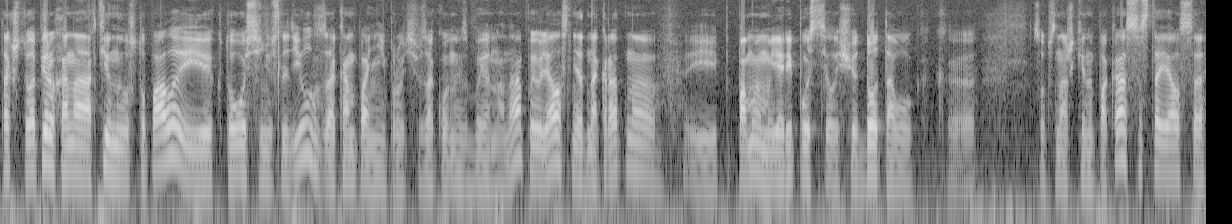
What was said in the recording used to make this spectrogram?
Так что, во-первых, она активно выступала, и кто осенью следил за кампанией против закона СБН, она появлялась неоднократно, и, по-моему, я репостил еще до того, как, э, собственно, наш кинопоказ состоялся,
